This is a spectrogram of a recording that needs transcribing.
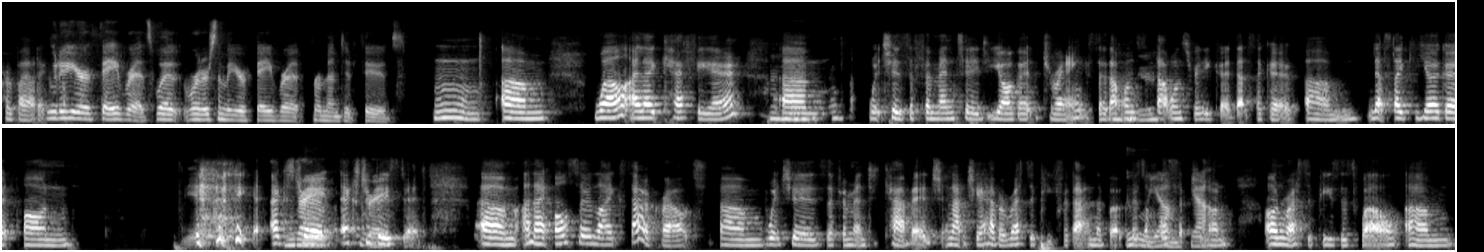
probiotic what are your favorites what, what are some of your favorite fermented foods mm, um, well, I like kefir, mm-hmm. um, which is a fermented yogurt drink. So that mm-hmm. one's that one's really good. That's like a um, that's like yogurt on extra right. extra right. boosted. Um, and I also like sauerkraut, um, which is a fermented cabbage. And actually, I have a recipe for that in the book. There's Ooh, a whole section yeah. on on recipes as well. Um,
